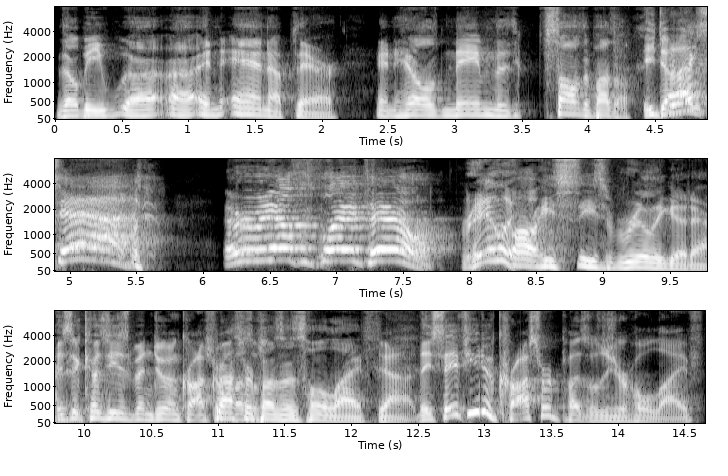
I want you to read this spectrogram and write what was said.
There'll be uh, uh, an N up there, and he'll name the solve the puzzle. He You're like. Dad. Everybody else is playing too. really, Oh, he's he's really good at is it. because he's been doing crossword, Crossword puzzles? puzzle his whole life. Yeah, they say if you do crossword puzzles your whole life,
